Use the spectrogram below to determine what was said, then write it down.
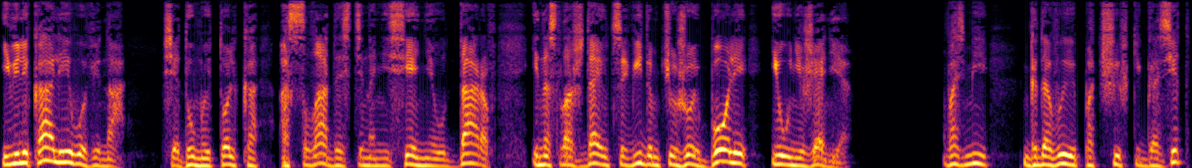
и велика ли его вина. Все думают только о сладости нанесения ударов и наслаждаются видом чужой боли и унижения. Возьми годовые подшивки газет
